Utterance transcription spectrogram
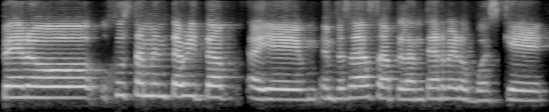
pero justamente ahorita eh, empezabas a plantear, pero pues que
